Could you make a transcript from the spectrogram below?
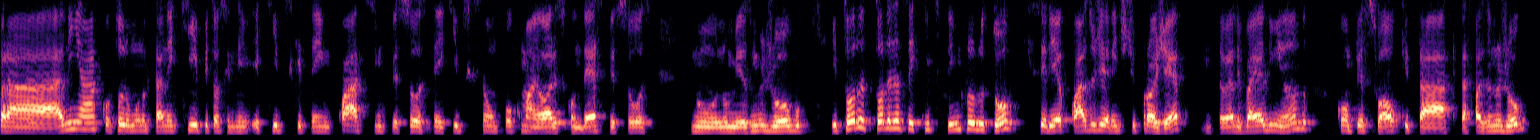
para alinhar com todo mundo que está na equipe. Então, assim, tem equipes que tem quatro, cinco pessoas, tem equipes que são um pouco maiores, com dez pessoas no, no mesmo jogo. E toda, todas as equipes têm um produtor, que seria quase o gerente de projetos. Então, ele vai alinhando com o pessoal que está que tá fazendo o jogo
